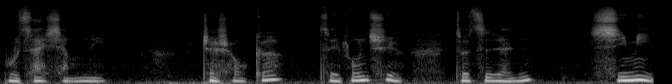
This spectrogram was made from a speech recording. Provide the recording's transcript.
不再想你。这首歌《随风去》，作词人惜蜜。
